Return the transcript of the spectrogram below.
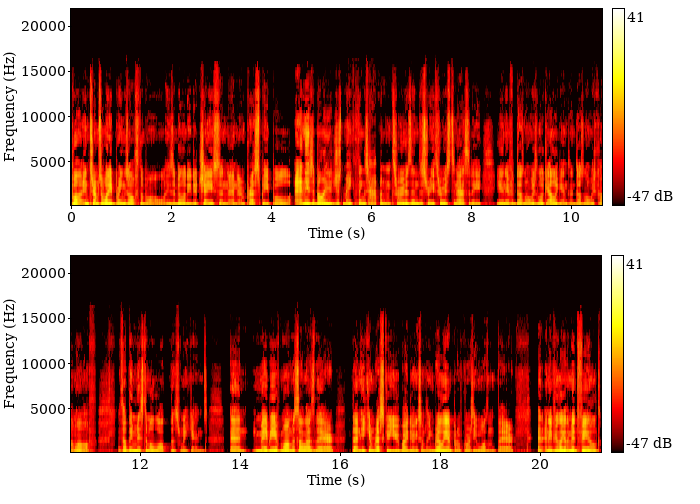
But in terms of what he brings off the ball, his ability to chase and, and impress people, and his ability to just make things happen through his industry, through his tenacity, even if it doesn't always look elegant and it doesn't always come off, I thought they missed him a lot this weekend. And maybe if Mohamed Salah's there, then he can rescue you by doing something brilliant, but of course he wasn't there. And, and if you look at the midfield,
